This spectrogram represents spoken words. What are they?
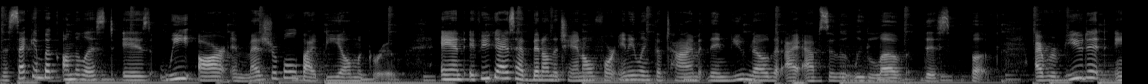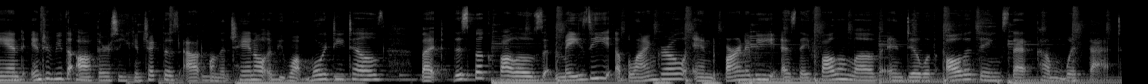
The second book on the list is We Are Immeasurable by B.L. McGrew. And if you guys have been on the channel for any length of time, then you know that I absolutely love this book. I reviewed it and interviewed the author, so you can check those out on the channel if you want more details. But this book follows Maisie, a blind girl, and Barnaby as they fall in love and deal with all the things that come with that.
